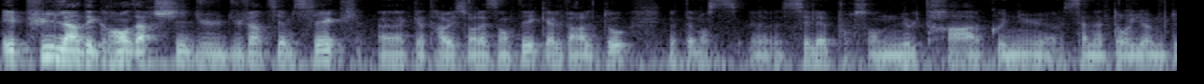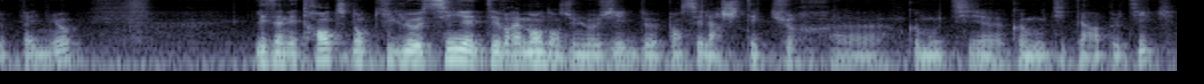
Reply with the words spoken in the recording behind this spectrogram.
Et puis l'un des grands archis du XXe siècle euh, qui a travaillé sur la santé, Calvaralto, notamment euh, célèbre pour son ultra connu euh, sanatorium de Paimio, les années 30, donc qui lui aussi était vraiment dans une logique de penser l'architecture comme, outil, comme outil thérapeutique.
